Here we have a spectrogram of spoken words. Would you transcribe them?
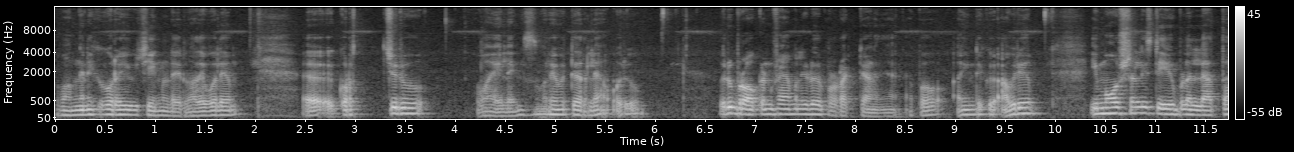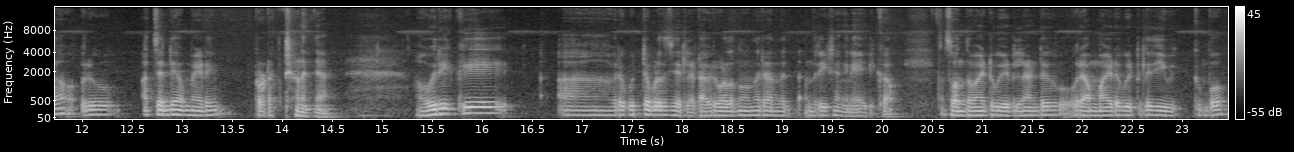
അപ്പോൾ അങ്ങനെയൊക്കെ കുറേ വിഷയങ്ങളുണ്ടായിരുന്നു. അതേപോലെ കുറച്ചൊരു വയലൻസ് എന്ന് പറയാൻ പറ്റാറില്ല. ഒരു ഒരു ബ്രോക്കൺ ഫാമിലിയുടെ ഒരു പ്രൊഡക്റ്റാണ് ഞാൻ. അപ്പോൾ അതിന്റെ അവർ ഇമോഷണലി സ്റ്റേബിൾ അല്ലാത്ത ഒരു അച്ഛന്റെയും അമ്മയുടെയും പ്രൊഡക്റ്റാണ് ഞാൻ. അവർക്ക് അവരെ കുറ്റപ്പെടുത്തി ശരിയല്ല അവർ വളർന്നു വന്നൊരു അന്ത അന്തരീക്ഷം എങ്ങനെയായിരിക്കാം സ്വന്തമായിട്ട് വീടില്ലാണ്ട് ഒരു അമ്മായിയുടെ വീട്ടിൽ ജീവിക്കുമ്പോൾ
